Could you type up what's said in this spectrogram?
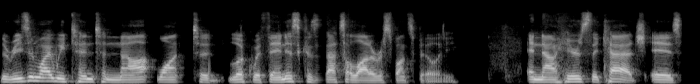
the reason why we tend to not want to look within is because that's a lot of responsibility. And now here's the catch is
